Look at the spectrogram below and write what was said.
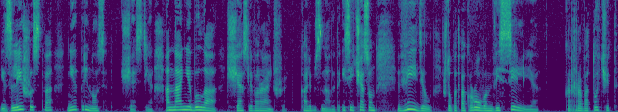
Излишества не приносят счастья. Она не была счастлива раньше. Калиб знал это, и сейчас он видел, что под покровом веселья кровоточит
